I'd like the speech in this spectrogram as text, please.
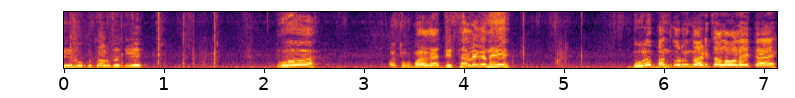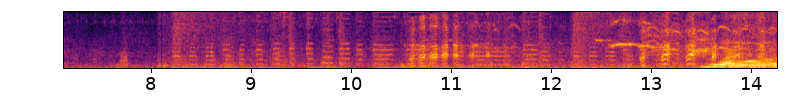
गाडी लोक चालवत होती तो अहो, तो बघा दिसायला का नाही? डोळं बंद करून गाडी चालवायला काय? अहो,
